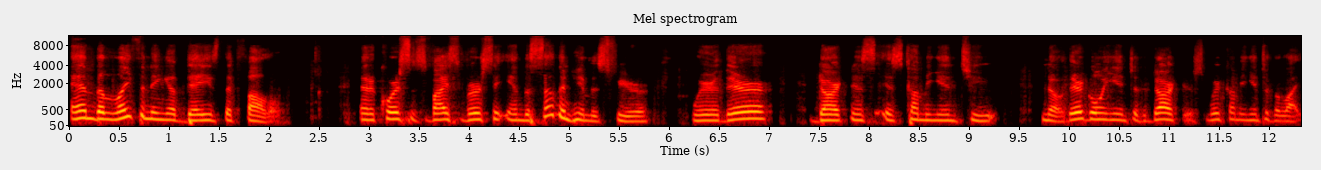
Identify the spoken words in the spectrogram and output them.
and the lengthening of days that follow. And of course, it's vice versa in the Southern Hemisphere, where their darkness is coming into, no, they're going into the darkness. We're coming into the light.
